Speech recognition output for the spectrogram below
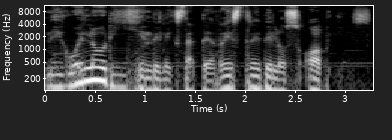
negó el origen del extraterrestre de los ovnis.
